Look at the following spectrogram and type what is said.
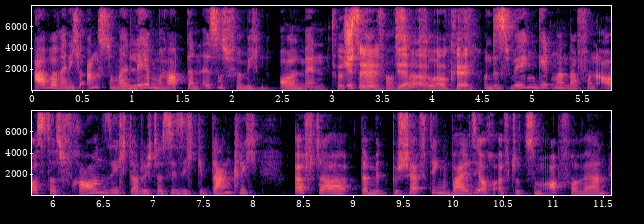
Aber wenn ich Angst um mein Leben habe, dann ist es für mich ein All-Man. Ist Verstehe. einfach Ja, so, so. okay. Und deswegen geht man davon aus, dass Frauen sich, dadurch, dass sie sich gedanklich öfter damit beschäftigen, weil sie auch öfter zum Opfer werden,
